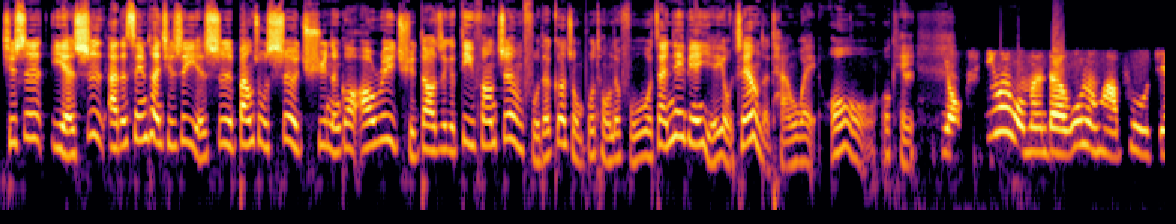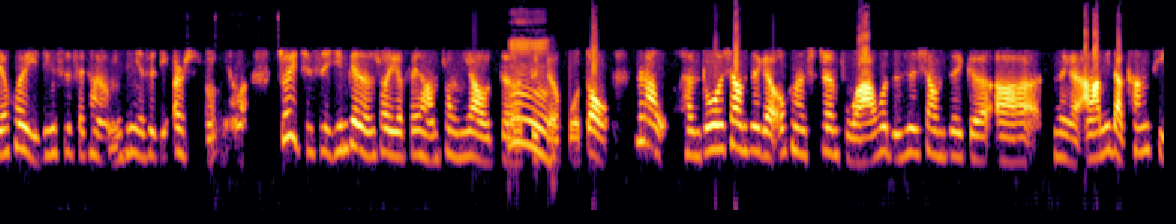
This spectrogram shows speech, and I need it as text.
其实也是 at the same time，其实也是帮助社区能够 outreach 到这个地方政府的各种不同的服务，在那边也有这样的摊位哦。Oh, OK，有，因为我们的乌伦华埠街会已经是非常有名，今年是第二十多年了，所以其实已经变成说一个非常重要的这个活动。嗯、那很多像这个 Oakland 市政府啊，或者是像这个呃那个。阿拉米达康体，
